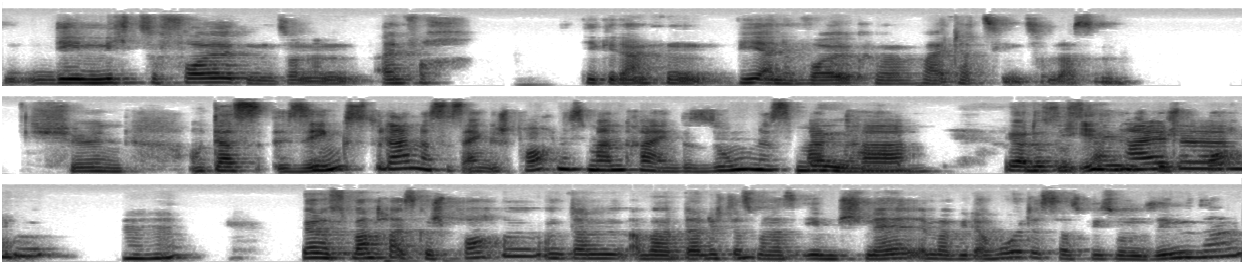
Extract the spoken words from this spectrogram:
denen nicht zu folgen, sondern einfach die Gedanken wie eine Wolke weiterziehen zu lassen. Schön. Und das singst du dann? Das ist ein gesprochenes Mantra, ein gesungenes Mantra. Genau. Ja, das ist Inhalte. gesprochen. Mhm. Ja, das Mantra ist gesprochen und dann, aber dadurch, dass man das eben schnell immer wiederholt, ist das wie so ein Singsang.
